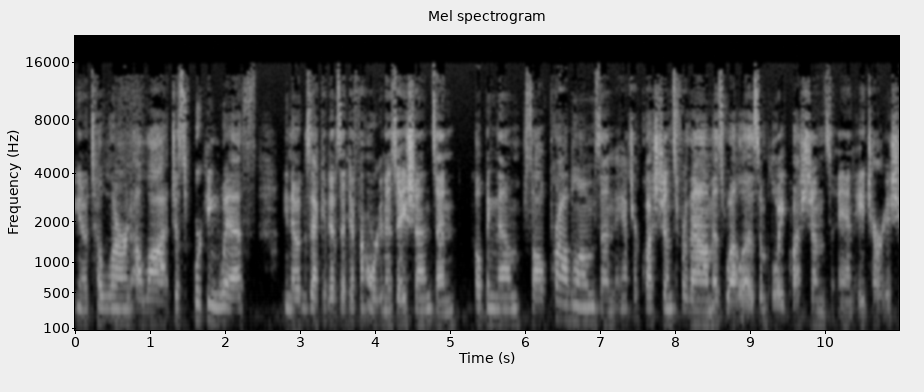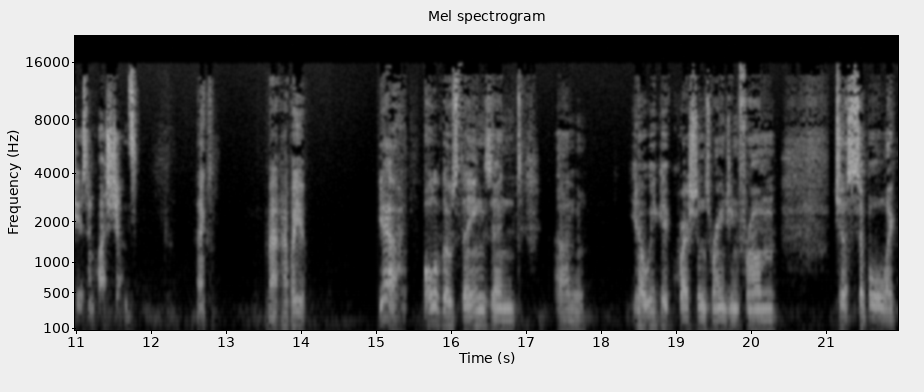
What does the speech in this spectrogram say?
you know, to learn a lot just working with, you know, executives at different organizations and helping them solve problems and answer questions for them, as well as employee questions and HR issues and questions. Thanks. Matt, how about you? Yeah, all of those things. And, um, you know, we get questions ranging from just simple like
